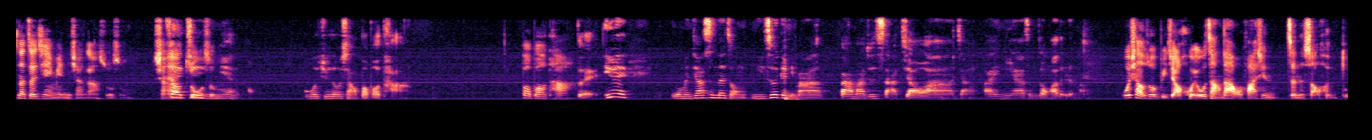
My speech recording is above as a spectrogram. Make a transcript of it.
那再见一面，你想跟他说什么？想要做什么？我觉得我想要抱抱他，抱抱他。对，因为我们家是那种你是会跟你妈、爸妈就是撒娇啊、讲爱你啊什么这种话的人吗？我小时候比较会，我长大我发现真的少很多。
